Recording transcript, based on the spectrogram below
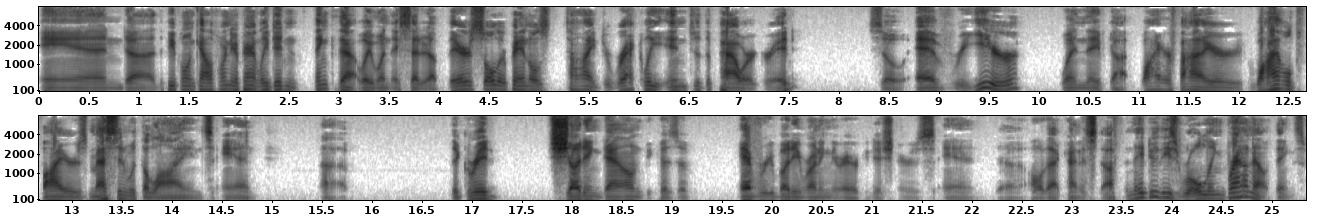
And uh, the people in California apparently didn't think that way when they set it up. Their solar panels tie directly into the power grid. So every year, when they've got wire fire, wildfires messing with the lines and uh, the grid shutting down because of everybody running their air conditioners and uh, all that kind of stuff. And they do these rolling brownout things.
